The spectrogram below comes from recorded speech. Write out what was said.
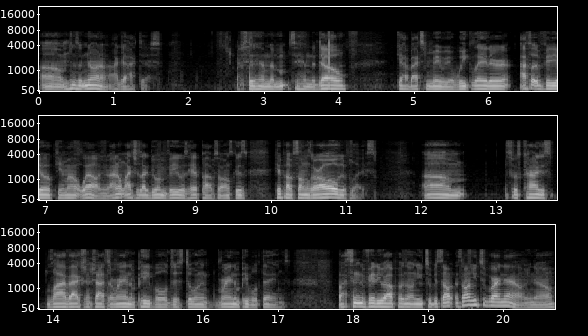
Um, he said, no, no, I got this. Sent him the sent him the dough. Got back to me maybe a week later. I thought the video came out well. You know, I don't actually like doing videos hip hop songs because hip hop songs are all over the place. Um, so it's kind of just live action shots of random people just doing random people things. I sent the video up, on YouTube. It's on, it's on YouTube right now, you know.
